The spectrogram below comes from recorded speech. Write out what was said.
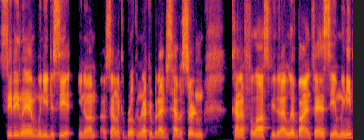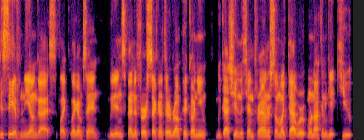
CeeDee Lamb, we need to see it. You know, I'm, I sound like a broken record, but I just have a certain kind of philosophy that I live by in fantasy, and we need to see it from the young guys. Like like I'm saying, we didn't spend a first, second, or third round pick on you. We got you in the tenth round or something like that. We're we're not going to get cute.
